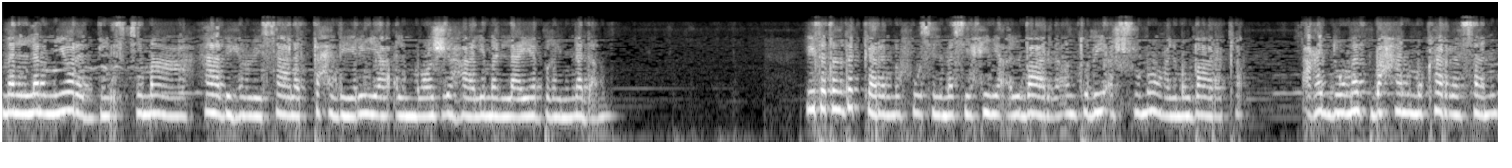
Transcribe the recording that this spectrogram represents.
من لم يرد لاستماع هذه الرسالة التحذيرية الموجهة لمن لا يبغي الندم. لتتذكر النفوس المسيحية البارة أن تضيء الشموع المباركة. أعدوا مذبحا مكرسا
